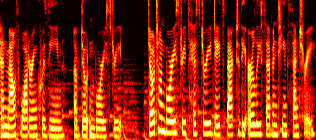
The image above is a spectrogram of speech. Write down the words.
and mouth-watering cuisine of Dotonbori Street. Dotonbori Street's history dates back to the early 17th century,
